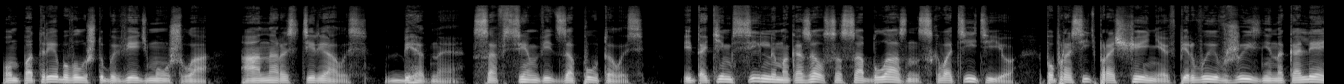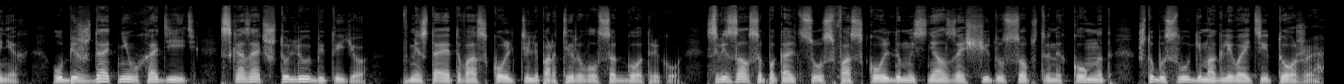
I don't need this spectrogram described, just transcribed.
Он потребовал, чтобы ведьма ушла, а она растерялась, бедная, совсем ведь запуталась. И таким сильным оказался соблазн схватить ее, попросить прощения впервые в жизни на коленях, убеждать не уходить, сказать, что любит ее. Вместо этого Аскольд телепортировался к Готрику, связался по кольцу с Фаскольдом и снял защиту собственных комнат, чтобы слуги могли войти тоже.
